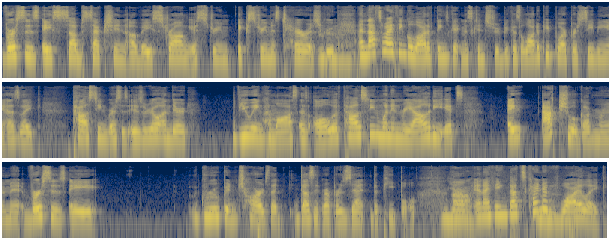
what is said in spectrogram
versus a subsection of a strong extreme extremist terrorist group. Mm-hmm. And that's why I think a lot of things get misconstrued because a lot of people are perceiving it as like Palestine versus Israel and they're viewing Hamas as all of Palestine when in reality it's a actual government versus a group in charge that doesn't represent the people. Yeah. Um, and I think that's kind mm-hmm. of why like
